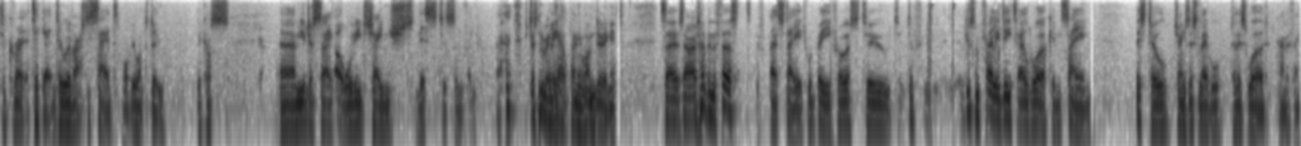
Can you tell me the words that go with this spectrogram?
to create a ticket until we've actually said what we want to do, because um, you're just saying, oh, we need to change this to something, which doesn't really help anyone doing it. So, so I was hoping the first uh, stage would be for us to, to, to do some fairly detailed work in saying this tool, change this label to this word, kind of thing.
